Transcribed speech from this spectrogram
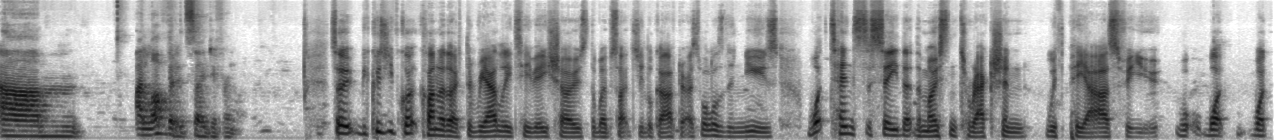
um, I love that it's so different. So, because you've got kind of like the reality TV shows, the websites you look after, as well as the news, what tends to see that the most interaction with PRs for you? What, what,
